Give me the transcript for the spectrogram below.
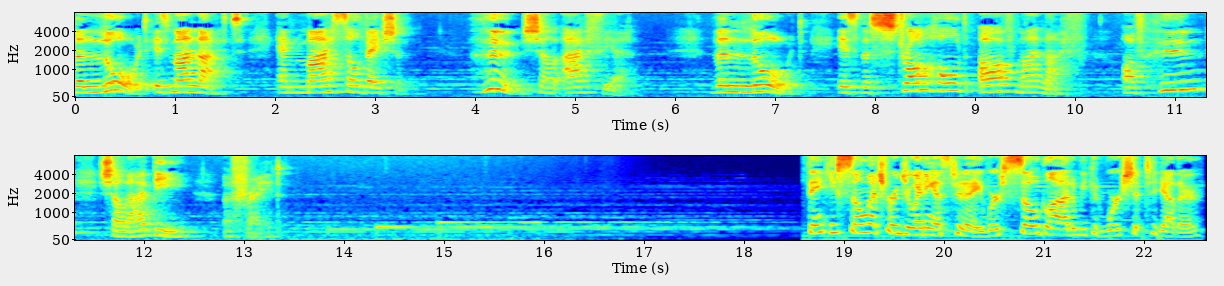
The Lord is my light and my salvation. Whom shall I fear? The Lord is the stronghold of my life. Of whom shall I be afraid? Thank you so much for joining us today. We're so glad we could worship together.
